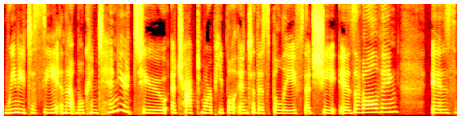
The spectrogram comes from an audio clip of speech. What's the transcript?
we need to see and that will continue to attract more people into this belief that she is evolving is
